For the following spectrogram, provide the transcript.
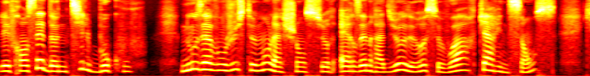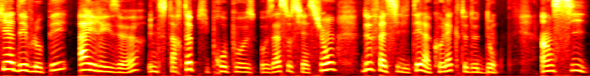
Les Français donnent-ils beaucoup? Nous avons justement la chance sur RZN Radio de recevoir Karine Sens, qui a développé iRaiser, une start-up qui propose aux associations de faciliter la collecte de dons. Ainsi,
